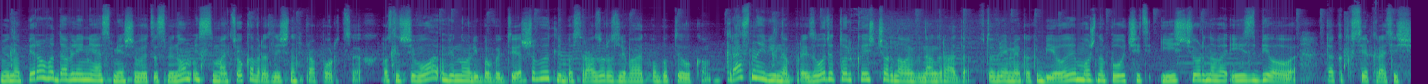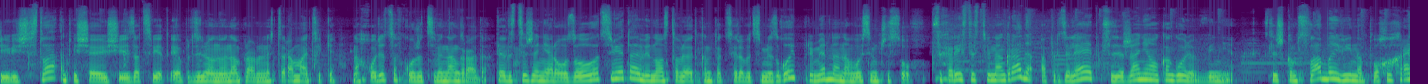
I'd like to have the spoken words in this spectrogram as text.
вино первого давления смешивается с вином из самотека в различных пропорциях, после чего вино либо выдерживают, либо сразу разливают по бутылкам. Красные вина производят только из черного винограда, в то время как белые можно получить и из черного, и из белого, так как все красящие вещества, отвечающие за цвет и определенную направленность ароматики, находятся в кожице винограда. Для достижения розового цвета вино оставляют контактировать с мезгой примерно на 8 часов. Сахаристость винограда определяет содержание алкоголя в вине. Слишком слабые вина плохо хранятся.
